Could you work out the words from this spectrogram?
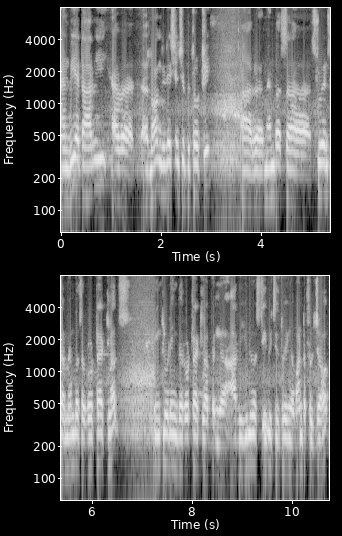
And we at RV have a, a long relationship with Rotary. Our uh, members, uh, students are members of Rotary clubs, including the Rotary Club in uh, RV University, which is doing a wonderful job.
